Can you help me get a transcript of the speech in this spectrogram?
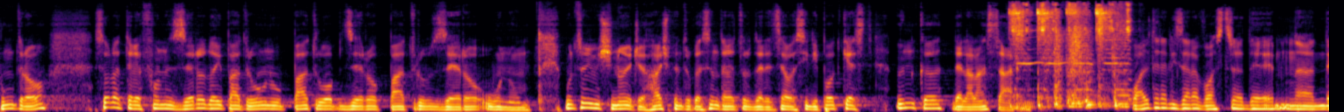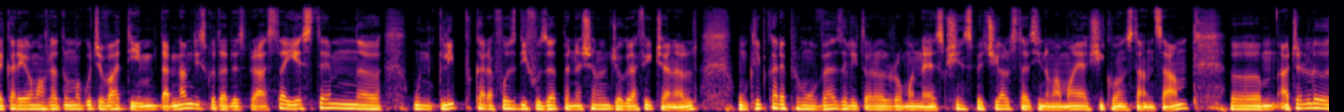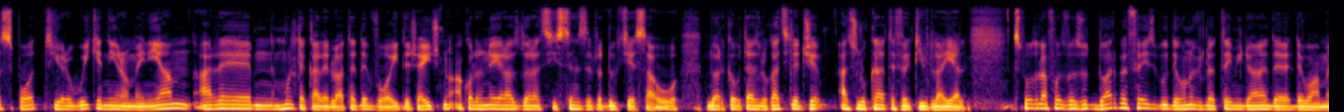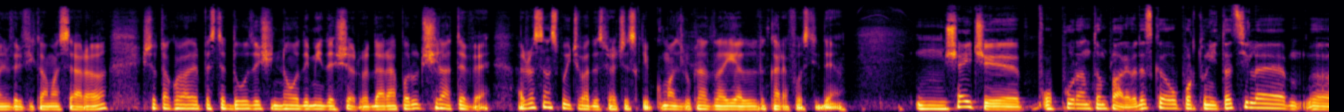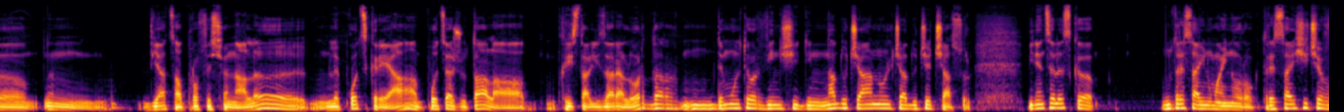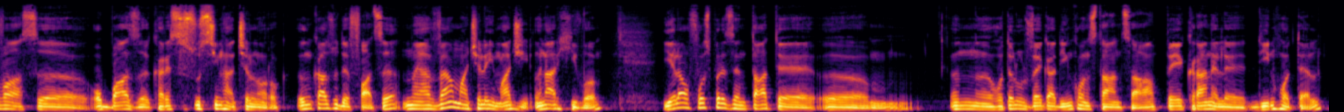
www.ch.ro sau la telefon 0241 480 401. Mulțumim și noi CH pentru că sunt alături de rețeaua CD Podcast încă de la lansare. O altă realizare a voastră de, de care eu am aflat în urmă cu ceva timp, dar n-am discutat despre asta, este uh, un clip care a fost difuzat pe National Geographic Channel, un clip care promovează litoralul românesc și în special stațiile Mamaia și Constanța. Uh, acel spot, Your Weekend in Romania, are multe cadre luate de voi, deci aici acolo nu erați doar asistenți de producție sau doar căutați locațiile, ci ați lucrat efectiv la el. Spotul a fost văzut doar pe Facebook de 1,3 milioane de, de oameni, verificam aseară, și tot acolo are peste 29.000 de share dar a apărut și la TV. Aș vrea să-mi spui ceva despre acest clip, cum ați lucrat la el, care a fost ideea? Mm, și aici e o pură întâmplare. Vedeți că oportunitățile uh, în viața profesională le poți crea, poți ajuta la cristalizarea lor, dar de multe ori vin și din n-aduce anul ce aduce ceasul. Bineînțeles că nu trebuie să ai numai noroc, trebuie să ai și ceva, să, o bază care să susțină acel noroc. În cazul de față, noi aveam acele imagini în arhivă, ele au fost prezentate uh, în hotelul Vega din Constanța, pe ecranele din hotel.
